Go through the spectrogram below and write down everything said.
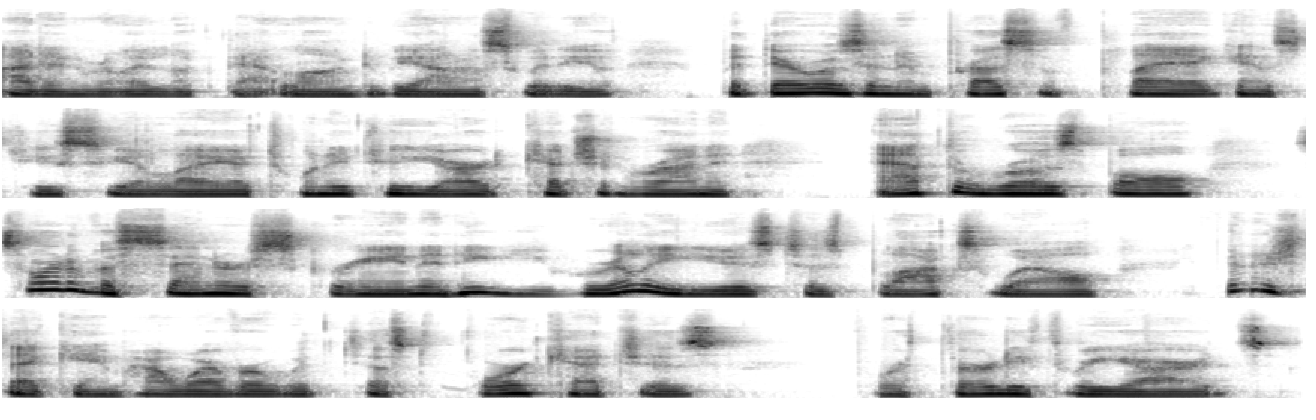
I didn't really look that long to be honest with you, but there was an impressive play against UCLA, a 22 yard catch and run at the Rose Bowl, sort of a center screen, and he really used his blocks well He Finished that game, however, with just four catches for 33 yards.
